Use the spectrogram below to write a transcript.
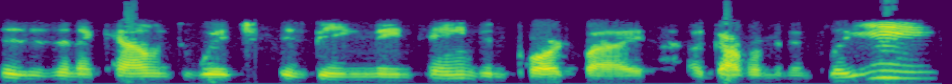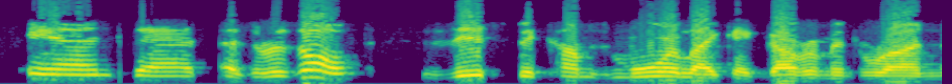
This is an account which is being maintained in part by a government employee, and that as a result, this becomes more like a government run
